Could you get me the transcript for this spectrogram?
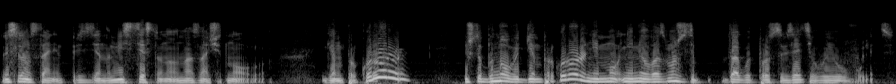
Но если он станет президентом, естественно, он назначит нового генпрокурора, и чтобы новый генпрокурор не, не имел возможности так вот просто взять его и уволить.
